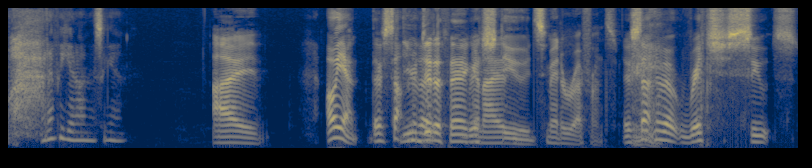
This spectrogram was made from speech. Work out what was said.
how did we get on this again? I Oh yeah, there's something. You about did a thing rich and I- dudes. made a reference. There's something about rich suits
